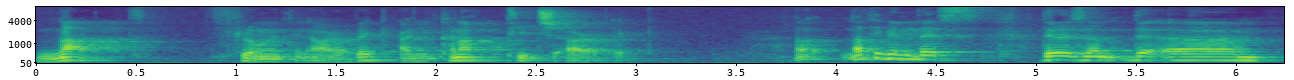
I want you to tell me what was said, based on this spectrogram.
not fluent in Arabic and you cannot teach Arabic. Uh, not even this. There is a the, um,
